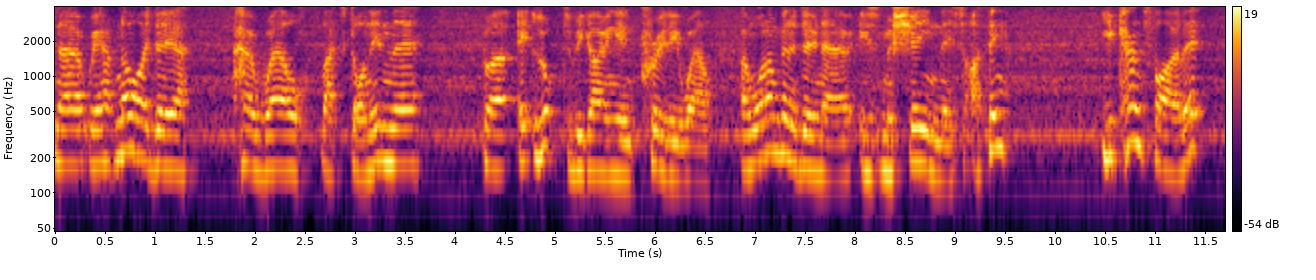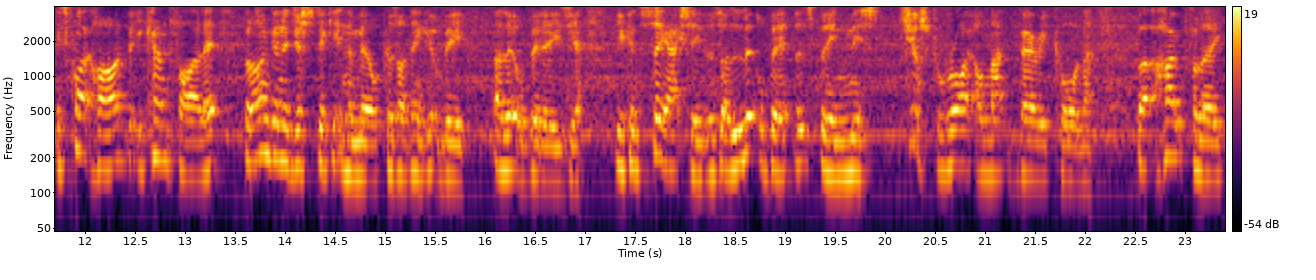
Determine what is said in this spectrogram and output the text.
Now we have no idea how well that's gone in there, but it looked to be going in pretty well. And what I'm going to do now is machine this. I think you can file it, it's quite hard, but you can file it, but I'm going to just stick it in the mill because I think it'll be a little bit easier. You can see actually there's a little bit that's been missed just right on that very corner, but hopefully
